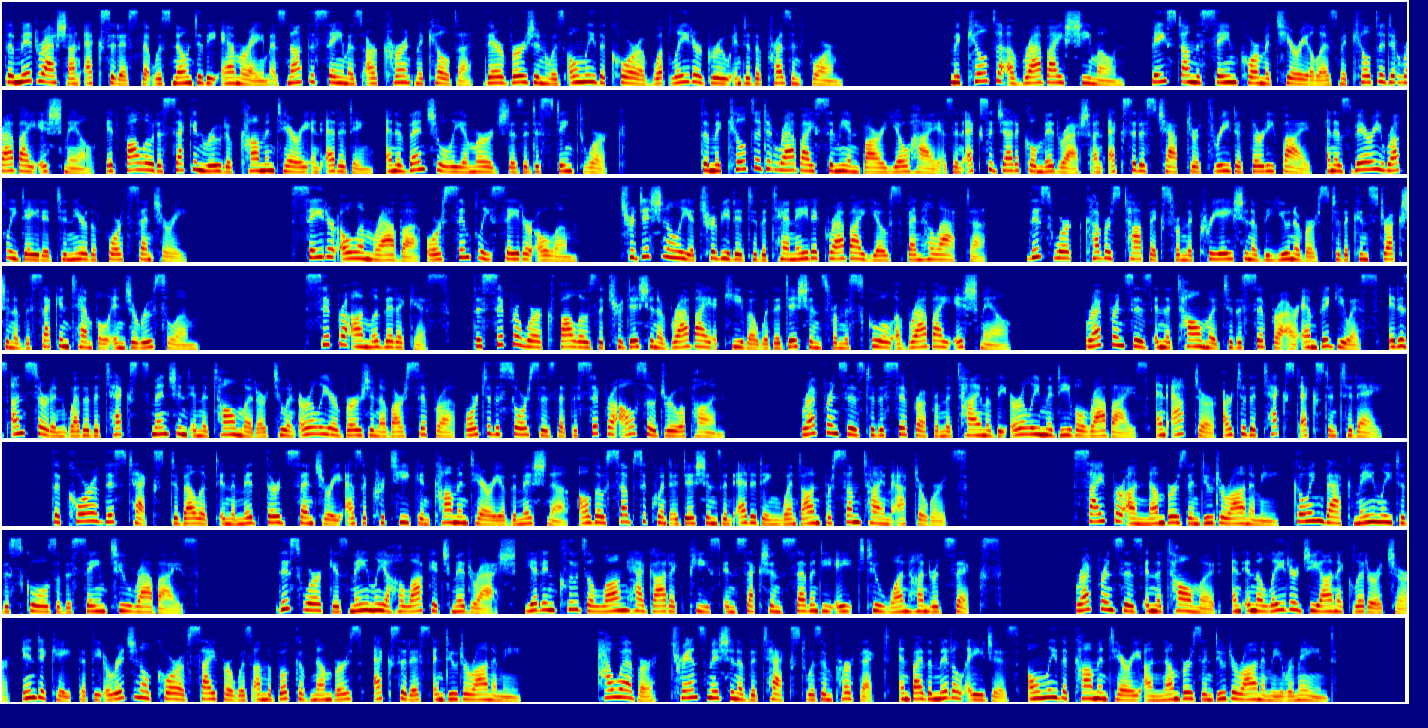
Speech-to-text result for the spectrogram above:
the Midrash on Exodus that was known to the Amoraim is not the same as our current Mekhilta, their version was only the core of what later grew into the present form. Mekhilta of Rabbi Shimon. Based on the same core material as Makilta de Rabbi Ishmael, it followed a second route of commentary and editing, and eventually emerged as a distinct work. The Mekhilta de Rabbi Simeon bar Yohai is an exegetical midrash on Exodus chapter 3 to 35, and is very roughly dated to near the 4th century. Seder Olam Rabbah or simply Seder Olam. Traditionally attributed to the Tannaitic Rabbi Yos ben Halafta. This work covers topics from the creation of the universe to the construction of the Second Temple in Jerusalem. Sifra on Leviticus the Sifra work follows the tradition of Rabbi Akiva with additions from the school of Rabbi Ishmael. References in the Talmud to the Sifra are ambiguous, it is uncertain whether the texts mentioned in the Talmud are to an earlier version of our Sifra, or to the sources that the Sifra also drew upon. References to the Sifra from the time of the early medieval rabbis and after are to the text extant today. The core of this text developed in the mid-3rd century as a critique and commentary of the Mishnah, although subsequent additions and editing went on for some time afterwards. Sifre on Numbers and Deuteronomy, going back mainly to the schools of the same two rabbis. This work is mainly a halakhic midrash, yet includes a long Haggadic piece in sections 78 to 106. References in the Talmud, and in the later Geonic literature, indicate that the original core of Sifre was on the Book of Numbers, Exodus and Deuteronomy. However, transmission of the text was imperfect, and by the Middle Ages, only the commentary on Numbers and Deuteronomy remained.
